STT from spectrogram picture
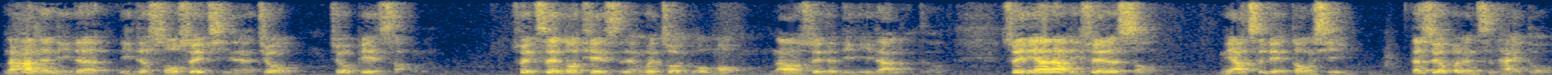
然后呢，你的你的熟睡期呢就就变少了。所以吃很多甜食人会做很多梦，然后睡得滴滴答答的。所以你要让你睡得熟，你要吃点东西，但是又不能吃太多。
